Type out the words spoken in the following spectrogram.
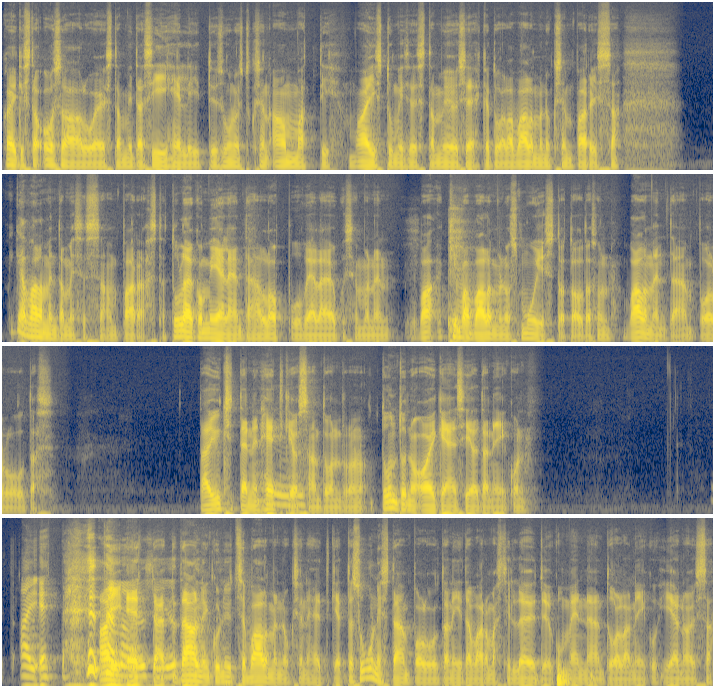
kaikista osa-alueista, mitä siihen liittyy, suunnistuksen ammatti, maistumisesta myös ehkä tuolla valmennuksen parissa. Mikä valmentamisessa on parasta? Tuleeko mieleen tähän loppuun vielä joku semmoinen va- kiva valmennusmuisto tuolta sun valmentajan porultas? Tai yksittäinen hetki, mm. jossa on tuntunut, tuntunut oikein sieltä niin kuin ai että. Ai että, että tämä on niinku nyt se valmennuksen hetki, että suunnistaan polulta niitä varmasti löytyy, kun mennään tuolla niinku hienoissa,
